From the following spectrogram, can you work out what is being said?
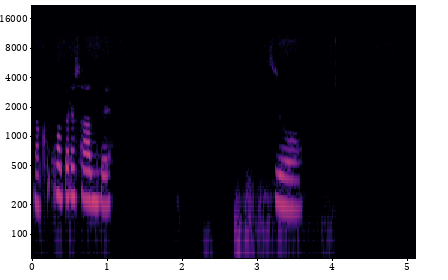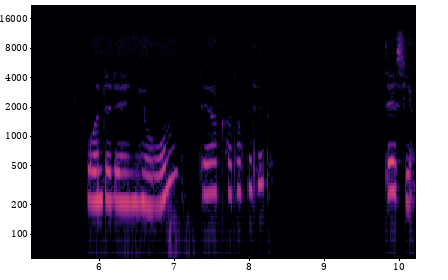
Mal gucken, ob er das haben will. So. Wo rennt er denn hier rum, der Kartoffeltyp? Der ist hier.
